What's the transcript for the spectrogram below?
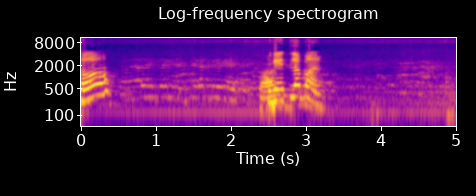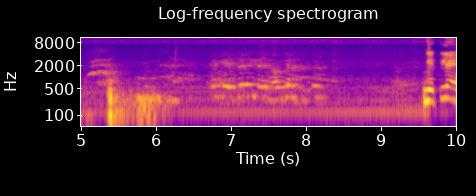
हो? घेतलं पण. घेतले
